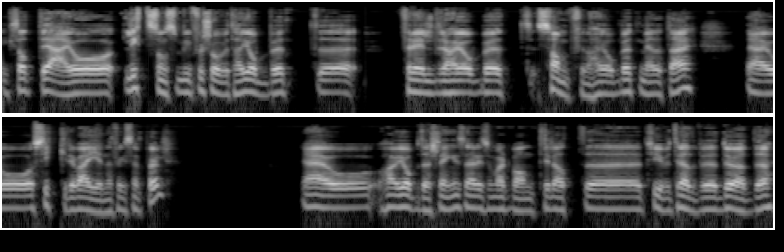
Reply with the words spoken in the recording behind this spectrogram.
Ikke sant? Det er jo litt sånn som vi for så vidt har jobbet uh, foreldre har jobbet, samfunnet har jobbet med dette her. Det er jo å sikre veiene, f.eks. Jeg jo, har jo jobbet der så lenge, så jeg har liksom vært vant til at uh, 20-30 døde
